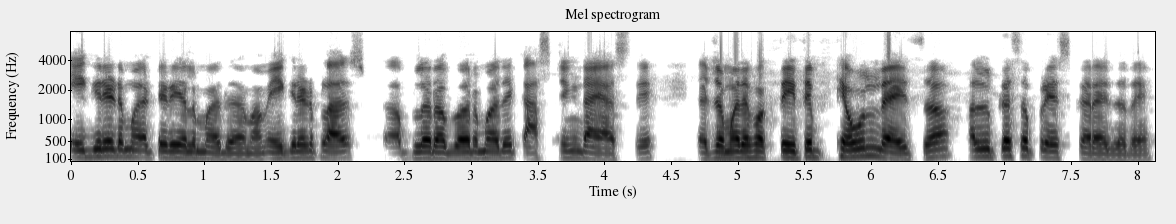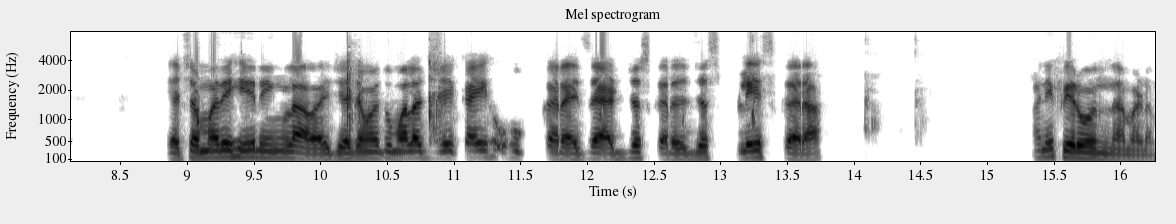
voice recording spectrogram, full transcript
ए ग्रेड मटेरियलमध्ये मॅम ए ग्रेड प्लास आपलं रबरमध्ये कास्टिंग डाय असते. त्याच्यामध्ये फक्त इथे ठेवून द्यायचं हलकस प्रेस करायचं ते. याच्यामध्ये ही रिंग लावायची. याच्यामध्ये तुम्हाला जे काही हुक करायचं ऍडजस्ट करायचं जस्ट प्लेस करा. आणि फिरवून द्या मॅडम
